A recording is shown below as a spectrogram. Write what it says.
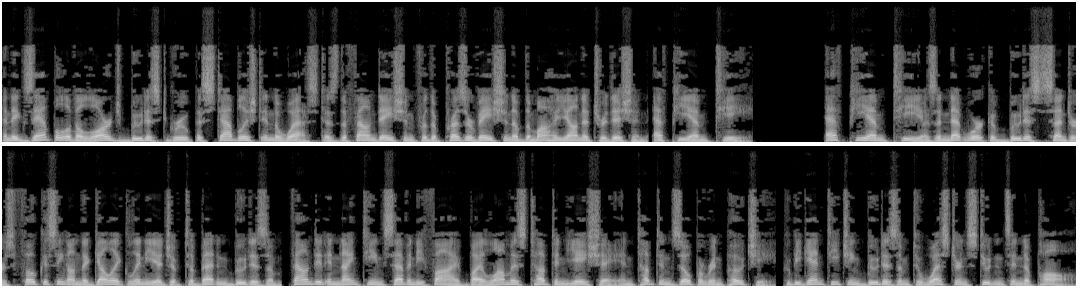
An example of a large Buddhist group established in the West is the Foundation for the Preservation of the Mahayana Tradition FPMT. FPMT is a network of Buddhist centers focusing on the Gelug lineage of Tibetan Buddhism, founded in 1975 by Lamas Tubten Yeshe and Tubten Zopa Rinpoche, who began teaching Buddhism to Western students in Nepal.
